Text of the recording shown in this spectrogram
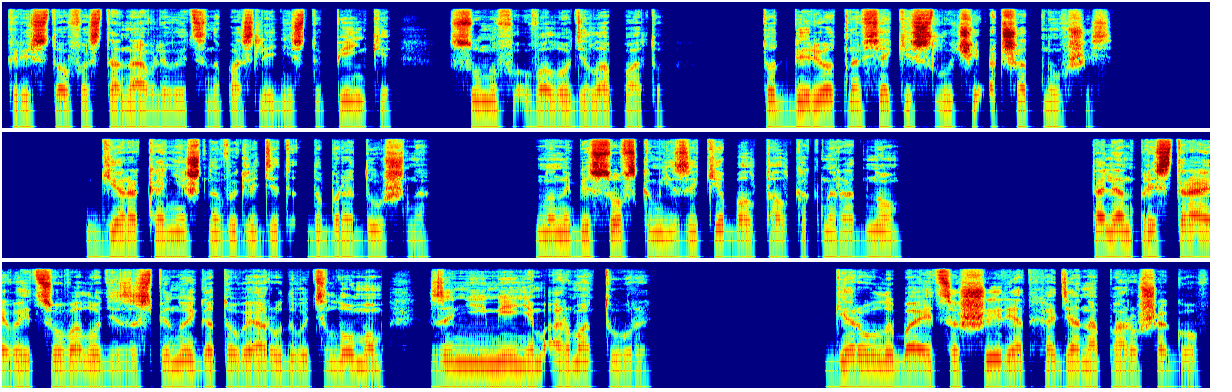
Крестов останавливается на последней ступеньке, сунув Володе лопату. Тот берет, на всякий случай отшатнувшись. Гера, конечно, выглядит добродушно, но на бесовском языке болтал, как на родном. Толян пристраивается у Володи за спиной, готовый орудовать ломом за неимением арматуры. Гера улыбается шире, отходя на пару шагов.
